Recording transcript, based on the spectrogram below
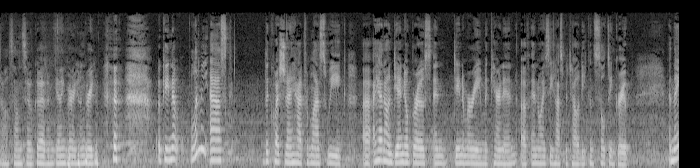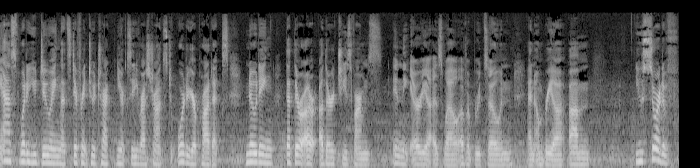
It all sounds so good. I'm getting very hungry. okay, now let me ask the question I had from last week. Uh, I had on Daniel Gross and Dana Marie McKernan of NYC Hospitality Consulting Group. And they asked, What are you doing that's different to attract New York City restaurants to order your products? Noting that there are other cheese farms in the area as well of Abruzzo and, and Umbria. Um, you sort of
